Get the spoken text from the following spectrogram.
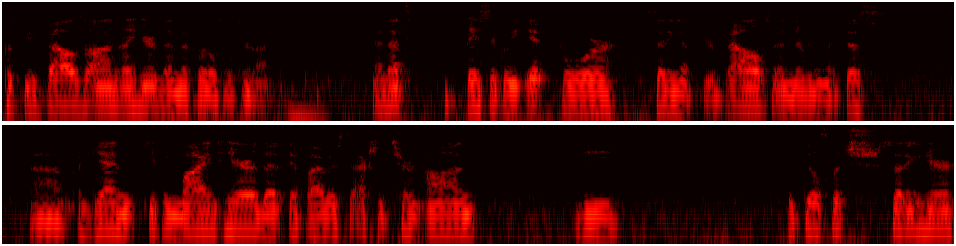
put these valves on right here, then the coils will turn on. And that's basically it for setting up your valves and everything like this. Um, again, keep in mind here that if I was to actually turn on the the DIL switch setting here,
